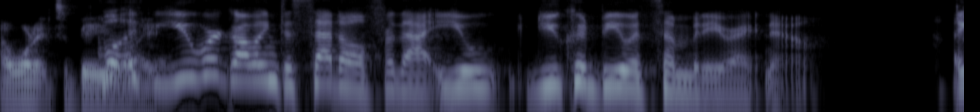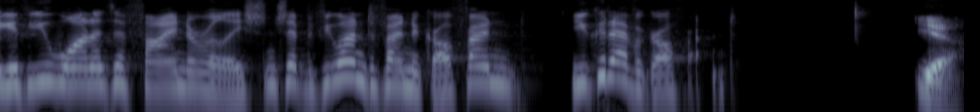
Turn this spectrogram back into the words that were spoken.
I want it to be well like, if you were going to settle for that you you could be with somebody right now like if you wanted to find a relationship if you wanted to find a girlfriend you could have a girlfriend yeah.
